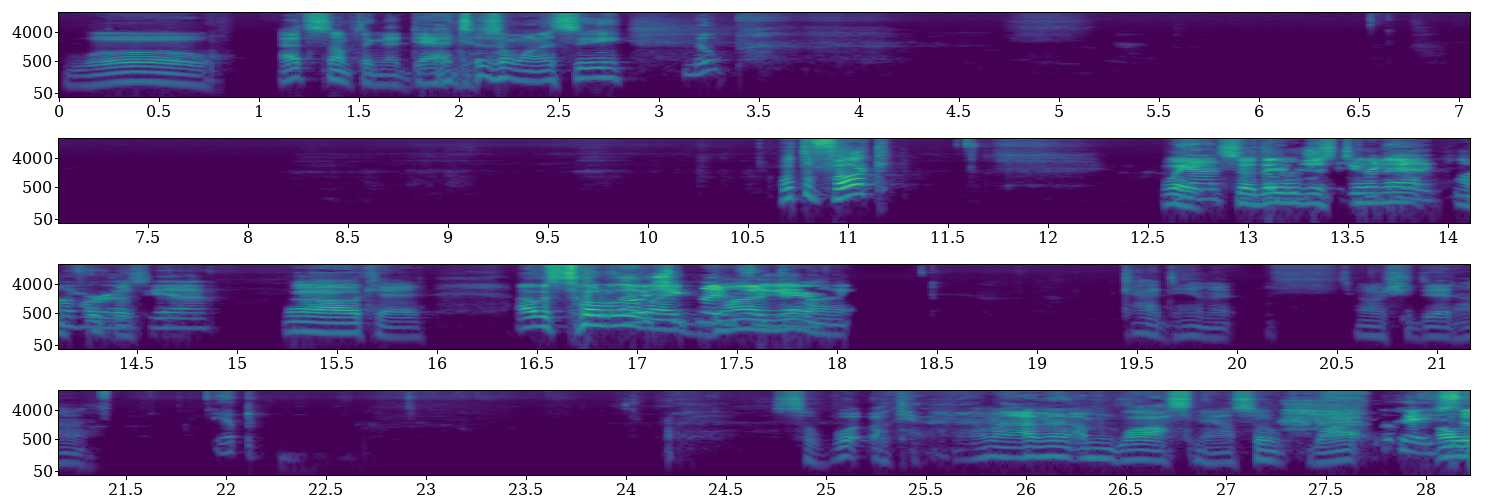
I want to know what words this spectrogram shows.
Whoa, that's something that Dad doesn't want to see. Nope. What the fuck? Wait, Yeah, so they were just doing like that on cover up, purpose? Yeah. Oh, okay. I was totally Oh, like for in on it. God damn it. Oh, she did, huh? Yep. So what? Okay, I'm I'm, I'm lost now. So why? Okay. Oh, so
